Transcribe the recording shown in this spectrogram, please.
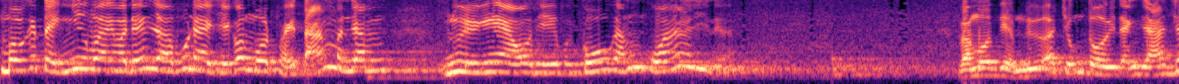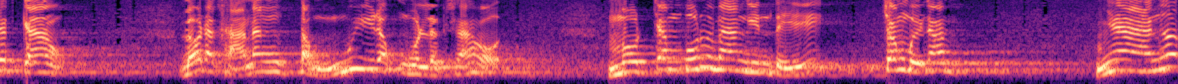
Một cái tỉnh như vậy mà đến giờ phút này chỉ có 1,8% người nghèo thì phải cố gắng quá gì nữa. Và một điểm nữa chúng tôi đánh giá rất cao đó là khả năng tổng huy động nguồn lực xã hội. 143.000 tỷ trong 10 năm nhà nước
